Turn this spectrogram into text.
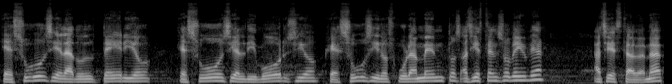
Jesús y el adulterio, Jesús y el divorcio, Jesús y los juramentos. ¿Así está en su Biblia? Así está, ¿verdad?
